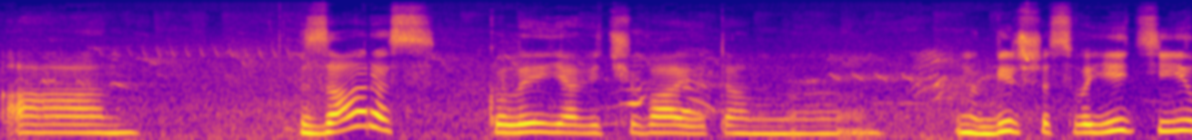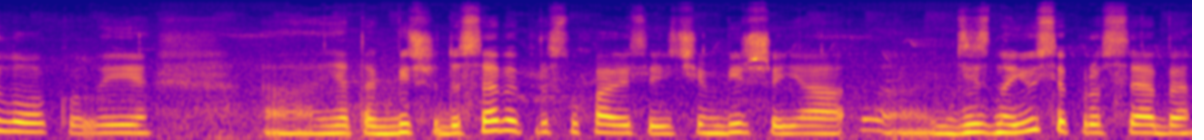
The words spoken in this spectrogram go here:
А зараз, коли я відчуваю там е, ну, більше своє тіло, коли е, я так більше до себе прислухаюся, і чим більше я е, дізнаюся про себе,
